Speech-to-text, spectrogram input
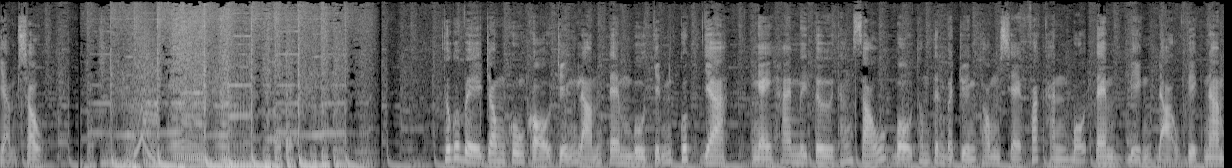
giảm sâu. Thưa quý vị, trong khuôn khổ triển lãm tem bưu chính quốc gia, ngày 24 tháng 6, Bộ Thông tin và Truyền thông sẽ phát hành bộ tem biển đảo Việt Nam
